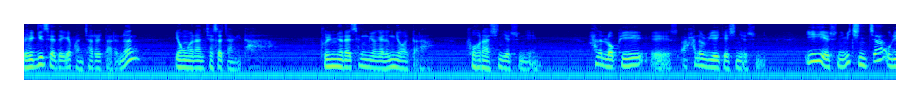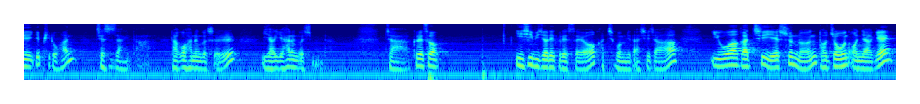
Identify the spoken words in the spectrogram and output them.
멜기세덱의 반차를 따르는 영원한 제사장이다. 불멸의 생명의 능력을 따라 부활하신 예수님, 하늘 높이 하늘 위에 계신 예수님, 이 예수님이 진짜 우리에게 필요한 제사장이다라고 하는 것을 이야기하는 것입니다. 자, 그래서 22절에 그랬어요. 같이 봅니다. 시작. 이와 같이 예수는 더 좋은 언약의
